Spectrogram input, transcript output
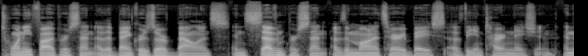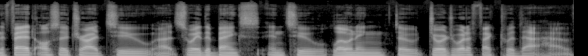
25% of the bank reserve balance and 7% of the monetary base of the entire nation. And the Fed also tried to uh, sway the banks into loaning. So, George, what effect would that have?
